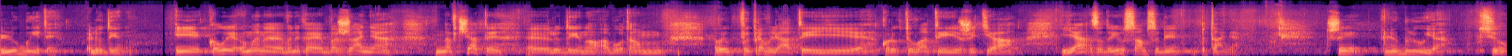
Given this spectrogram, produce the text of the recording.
любити людину. І коли у мене виникає бажання навчати е, людину або там виправляти її, коректувати її життя, я задаю сам собі питання: чи люблю я цю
